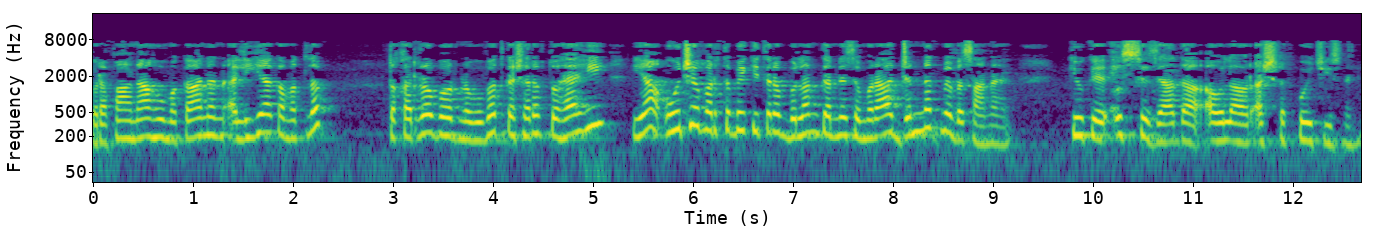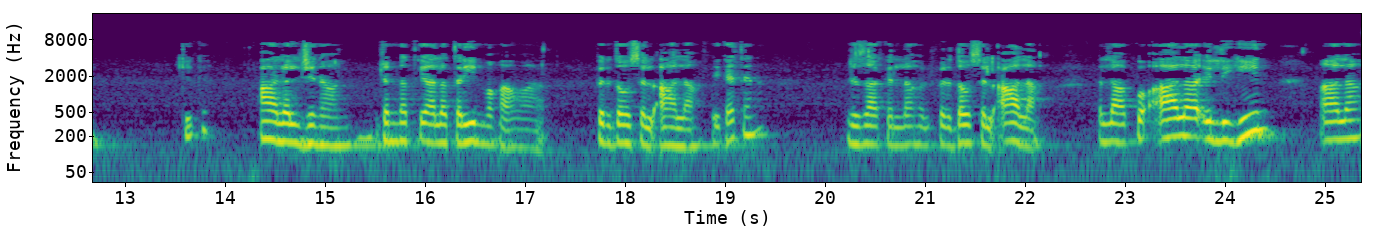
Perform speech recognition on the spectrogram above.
رفا نہ مکان علیہ کا مطلب تقرب اور نبوت کا شرف تو ہے ہی، یا اونچے مرتبے کی طرف بلند کرنے سے مراد جنت میں بسانا ہے، کیونکہ اس سے زیادہ اولا اور اشرف کوئی چیز نہیں۔ ٹھیک ہے؟ آل الجنان، جنت کے اعلیٰ ترین مقامات۔ فردوس العلیٰ یہ کہتے ہیں نا؟ جزاک اللہ الفردوس العلیٰ اللہ آپ کو اعلیٰ الین اعلیٰ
